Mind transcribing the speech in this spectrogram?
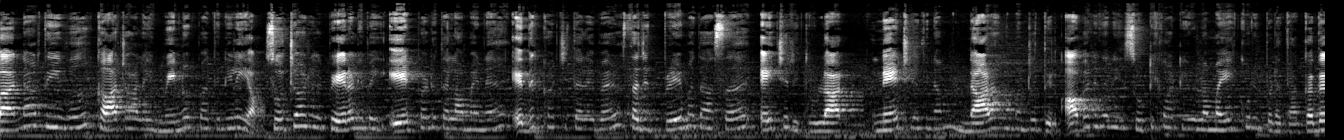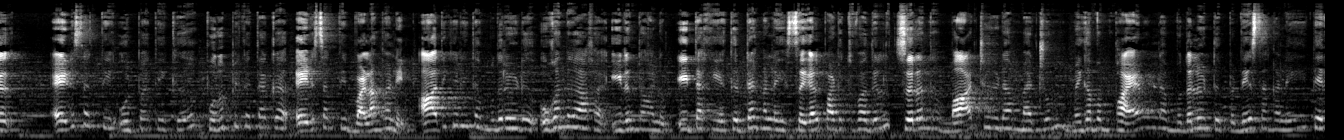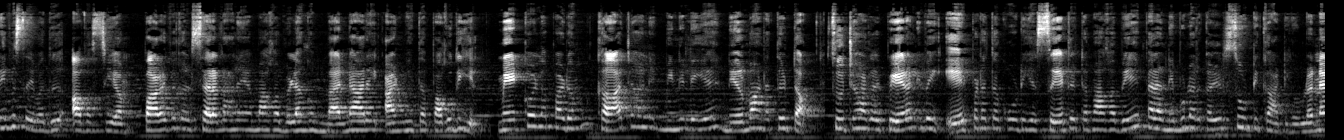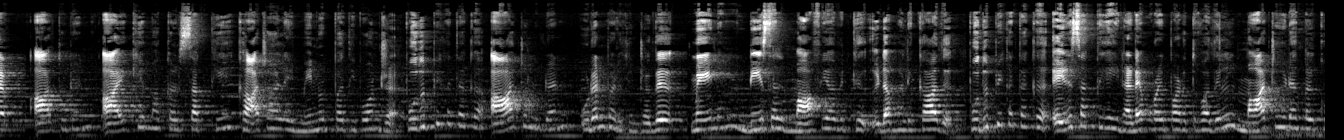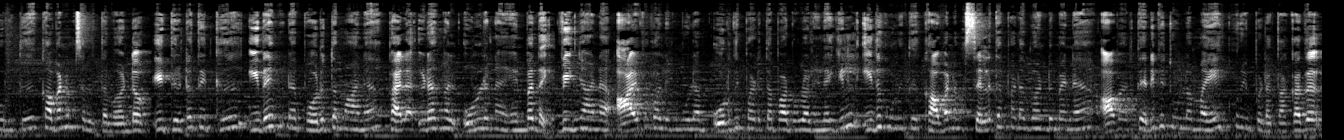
மன்னார் தீவு காற்றாலை மின் உற்பத்தி நிலையம் சுற்றாடல் பேரழிவை ஏற்படுத்தலாம் என எதிர்க்கட்சித் தலைவர் சஜித் பிரேமதாச எச்சரித்துள்ளார். நேற்றைய தினம் நாடாளுமன்றத்தில் அவர் இதனை சுட்டிக்காட்டியுள்ளமை குறிப்பிடத்தக்கது. எரிசக்தி உற்பத்திக்கு புதுப்பிக்கத்தக்க எரிசக்தி வளங்களில் அதிகரித்த முதலீடு உகந்ததாக இருந்தாலும் இத்தகைய திட்டங்களை செயல்படுத்துவதில் சிறந்த மாற்று இடம் மற்றும் மிகவும் பயனுள்ள முதலீட்டு பிரதேசங்களை தெரிவு செய்வது அவசியம். பறவைகள் சரணாலயமாக விளங்கும் மன்னாரை அண்மித்த பகுதியில் மேற்கொள்ளப்படும் காற்றாலை மின் நிலைய நிர்மாண திட்டம் சுற்றாடல் பேரழிவை ஏற்படுத்தக்கூடிய செயற்திட்டமாகவே பல நிபுணர்கள் சுட்டிக்காட்டியுள்ளனர். அத்துடன் ஐக்கிய மக்கள் சக்தி காற்றாலை மின் உற்பத்தி போன்ற புதுப்பிக்கத்தக்க ஆற்றலுடன் உடன்படுகின்றது. மேலும் டீசல் மாஃபியாவிற்கு இடமளிக்காது. புதுப்பிக்கத்தக்க எரிசக்தியை நடைமுறைப்படுத்துவதில் மாற்று இடங்கள் குறித்து கவனம் செலுத்த வேண்டும். இத்திட்டத்திற்கு இதைவிட பொருத்தமான பல இடங்கள் உள்ளன என்பதை விஞ்ஞான ஆய்வுகளின் மூலம் உறுதிப்படுத்தப்பட்டுள்ள நிலையில் இது குறித்து கவனம் செலுத்தப்பட வேண்டும் என அவர் தெரிவித்துள்ளமை குறிப்பிடத்தக்கது.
